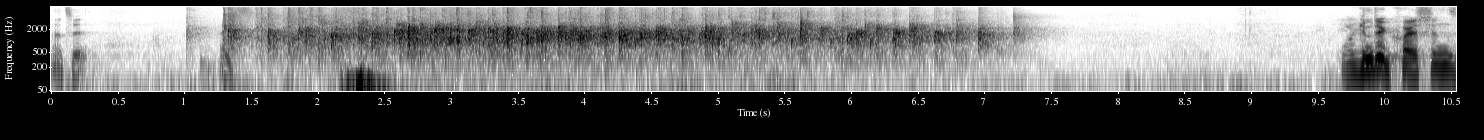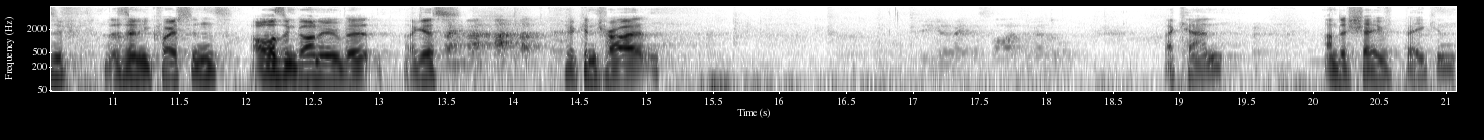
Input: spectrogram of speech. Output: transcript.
That's it. Thanks. We can do questions if there's any questions. I wasn't going to, but I guess I can try it. Are you going to make the slides available? I can, under shaved bacon.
